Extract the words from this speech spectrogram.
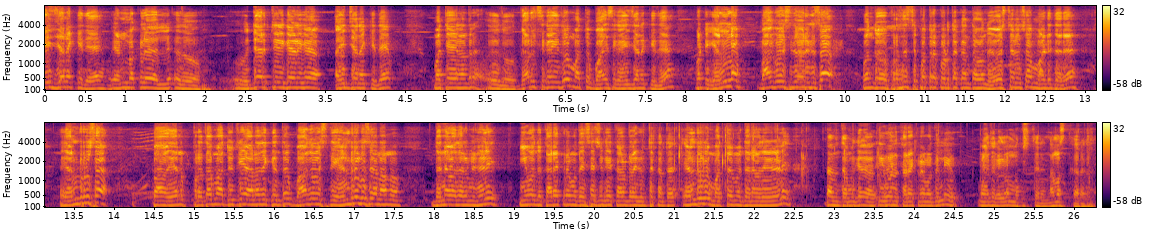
ಐದು ಜನಕ್ಕಿದೆ. ಹೆಣ್ಮಕ್ಳು ಇದು ವಿದ್ಯಾರ್ಥಿಗಳಿಗೆ ಐದು ಜನಕ್ಕಿದೆ. ಮತ್ತೆ ಏನಂದ್ರೆ ಇದು ಗರ್ಲ್ಸ್ಗೆ ಐದು ಮತ್ತು ಬಾಯ್ಸ್ಗೆ ಐದು ಜನಕ್ಕಿದೆ. ಬಟ್ ಎಲ್ಲ ಭಾಗವಹಿಸಿದವರಿಗೂ ಸಹ ಒಂದು ಪ್ರಶಸ್ತಿ ಪತ್ರ ಕೊಡ್ತಕ್ಕಂಥ ಒಂದು ವ್ಯವಸ್ಥೆನೂ ಸಹ ಮಾಡಿದ್ದಾರೆ. ಎಲ್ಲರೂ ಸಹ ಏನು ಪ್ರಥಮ, ದ್ವಿತೀಯ ಅನ್ನೋದಕ್ಕಿಂತ ಭಾಗವಹಿಸಿದ ಎಲ್ರಿಗೂ ಸಹ ನಾನು ಧನ್ಯವಾದಗಳನ್ನು ಹೇಳಿ, ಈ ಒಂದು ಕಾರ್ಯಕ್ರಮದ ಯಶಸ್ವಿಗೆ ಕಾರಣರಾಗಿರ್ತಕ್ಕಂಥ ಎಲ್ರಿಗೂ ಮತ್ತೊಮ್ಮೆ ಧನ್ಯವಾದಗಳು ಹೇಳಿ, ನಾನು ತಮಗೆ ಈ ಒಂದು ಕಾರ್ಯಕ್ರಮದಲ್ಲಿ ಮಾತುಗಳನ್ನು ಮುಗಿಸ್ತೇನೆ. ನಮಸ್ಕಾರಗಳು.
